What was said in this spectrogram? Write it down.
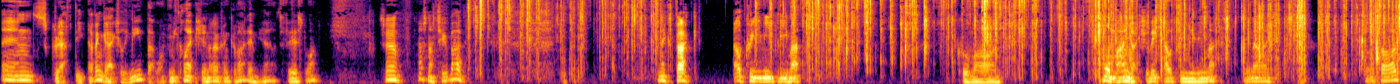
And Scrafty. I think I actually need that one for my collection. I don't think I've had him yet. That's the first one. So, that's not too bad. Next pack, Alcremie VMAX. Come on. Oh, mine actually, Alcremie VMAX. Very nice. Little card.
